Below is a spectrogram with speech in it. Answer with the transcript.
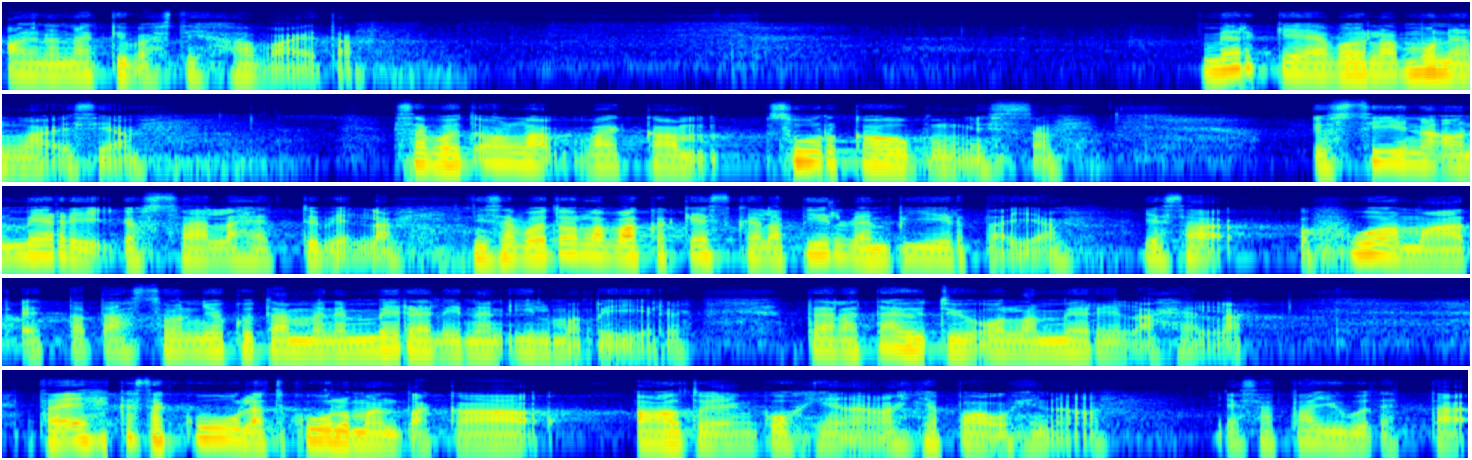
aina näkyvästi havaita. Merkkejä voi olla monenlaisia. Sä voit olla vaikka suurkaupungissa jos siinä on meri jossain lähettyvillä, niin sä voit olla vaikka keskellä pilvenpiirtäjiä ja sä huomaat, että tässä on joku tämmöinen merellinen ilmapiiri. Täällä täytyy olla meri lähellä. Tai ehkä sä kuulet kulman takaa aaltojen kohinaa ja pauhinaa ja sä tajuut, että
